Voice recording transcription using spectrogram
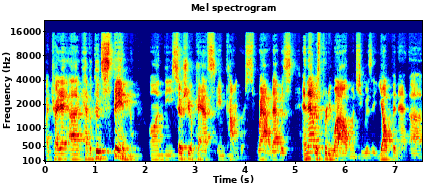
I, try to uh, have a good spin on the sociopaths in Congress. Wow, that was and that was pretty wild when she was yelping at uh,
